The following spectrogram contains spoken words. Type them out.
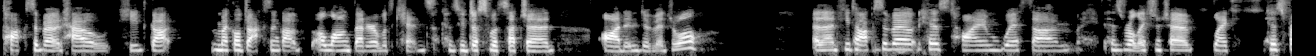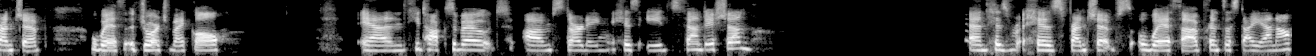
talks about how he got Michael Jackson got along better with kids because he just was such an odd individual. And then he talks about his time with um, his relationship, like his friendship with George Michael. And he talks about um, starting his AIDS Foundation and his his friendships with uh, Princess Diana.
